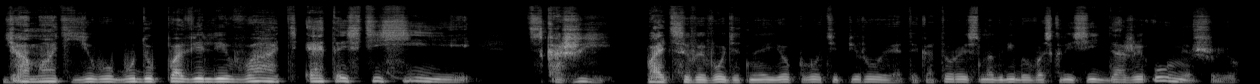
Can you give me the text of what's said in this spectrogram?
Я, мать его, буду повелевать этой стихией. Скажи, пальцы выводят на ее плоти пируэты, которые смогли бы воскресить даже умершую.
